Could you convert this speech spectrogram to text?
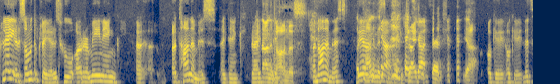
players, some of the players who are remaining uh, autonomous, I think, right? Anonymous. Anonymous. Anonymous. they are- Autonomous. yeah. Thanks, John. Yeah. okay okay let's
